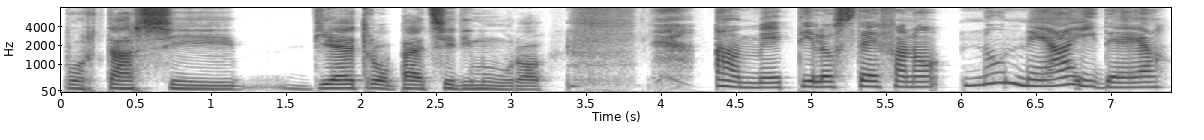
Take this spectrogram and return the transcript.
portarsi dietro pezzi di muro. Ammettilo, Stefano, non ne hai idea.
